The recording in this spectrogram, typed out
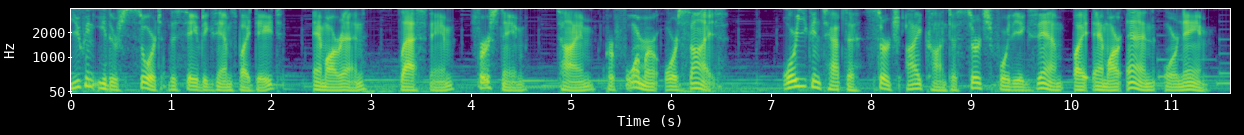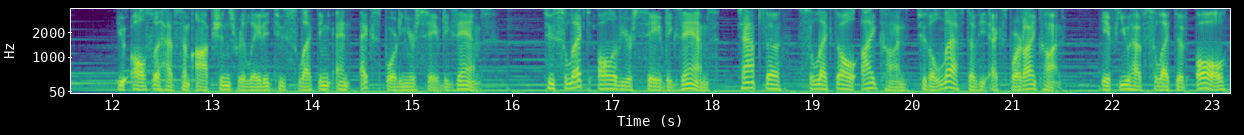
you can either sort the saved exams by date, MRN, last name, first name, time, performer, or size. Or you can tap the search icon to search for the exam by MRN or name. You also have some options related to selecting and exporting your saved exams. To select all of your saved exams, tap the Select All icon to the left of the export icon. If you have selected all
